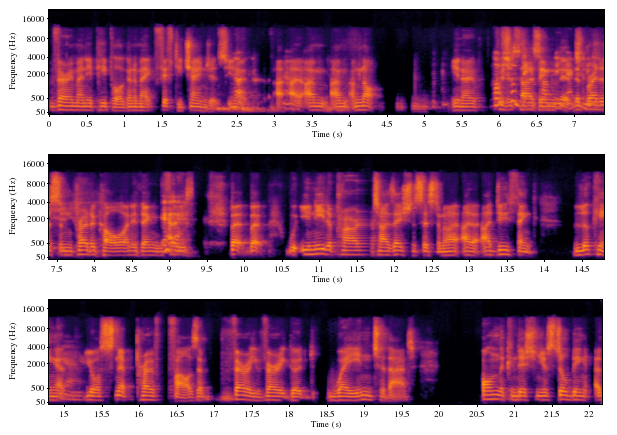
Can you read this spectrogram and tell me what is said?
very many people are going to make 50 changes. You no, know, no. I, am I'm, I'm I'm not, you know, criticizing the, the Bredesen protocol or anything. Yeah. But but you need a prioritization system, and I I, I do think looking at yeah. your SNP profile is a very very good way into that. On the condition you're still being a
